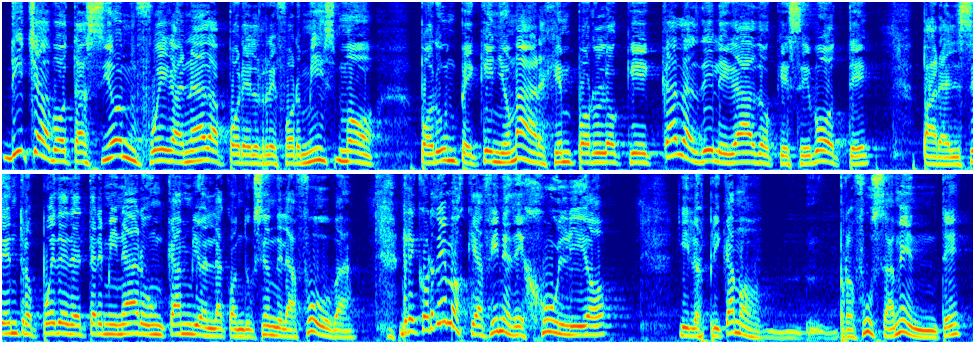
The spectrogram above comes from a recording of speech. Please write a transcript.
Dicha votación fue ganada por el reformismo por un pequeño margen, por lo que cada delegado que se vote para el centro puede determinar un cambio en la conducción de la FUBA. Recordemos que a fines de julio, y lo explicamos profusamente,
